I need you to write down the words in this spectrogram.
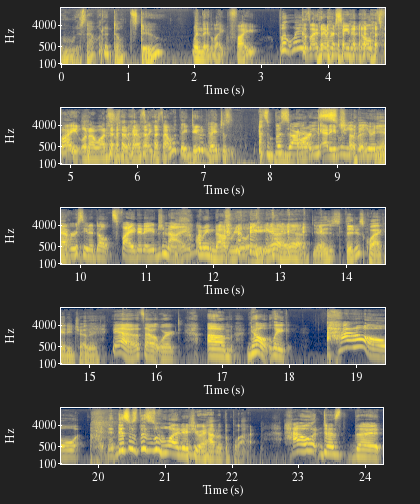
"Ooh, is that what adults do when they like fight?" But Because I'd never seen adults fight when I watched this movie. I was like, "Is that what they do? Do they just?" It's bizarrely bark at each sweet other. that you had Yeah. never seen adults fight at age nine. I mean, not really. Yeah, yeah. Yeah, they just they just quack at each other. Yeah, that's how it worked. Um, no, like how this is this is one issue I had with the plot. How does the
